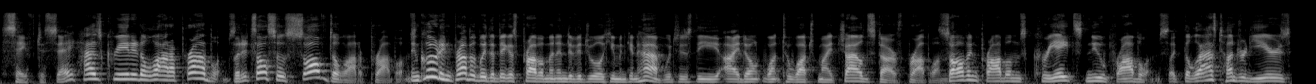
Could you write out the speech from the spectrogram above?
safe to say, has created a lot of problems. But it's also solved a lot of problems, including probably the biggest problem an individual human can have, which is the I don't want to watch my child starve problem. Solving problems creates new problems. Like the last hundred years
